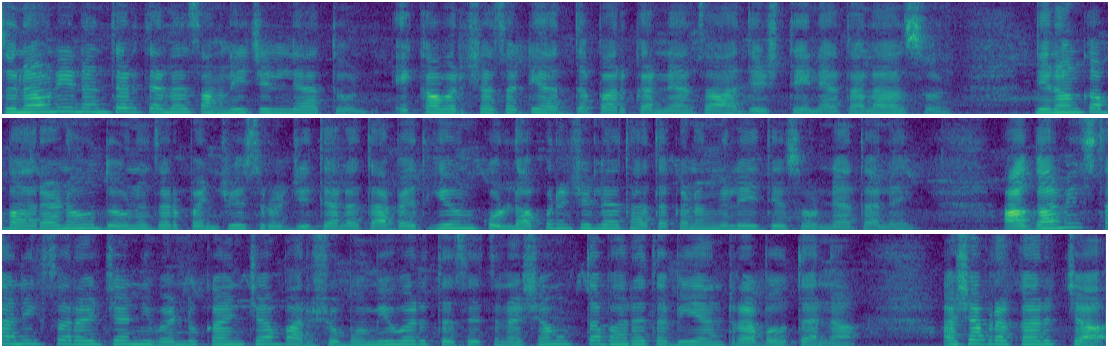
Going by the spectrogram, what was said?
सुनावणीनंतर त्याला सांगली जिल्ह्यातून एका वर्षासाठी हद्दपार करण्याचा आदेश देण्यात आला असून दिनांक बारा नऊ दोन हजार पंचवीस रोजी त्याला ताब्यात घेऊन कोल्हापूर जिल्ह्यात हातकणंगले येथे सोडण्यात आले. आगामी स्थानिक स्वराज्य निवडणुकांच्या पार्श्वभूमीवर तसेच नशामुक्त भारत अभियान राबवताना अशा प्रकारच्या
